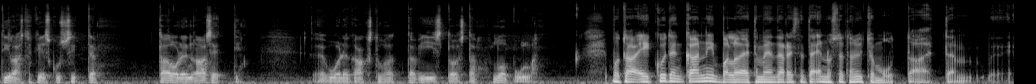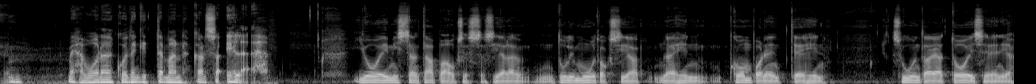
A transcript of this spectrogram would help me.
tilastokeskus sitten talouden asetti vuoden 2015 lopulla. Mutta ei kuitenkaan niin paljon, että meidän tarvitsisi näitä ennusteita nyt jo muuttaa, että mehän voidaan kuitenkin tämän kanssa elää. Joo, ei missään tapauksessa. Siellä tuli muutoksia näihin komponentteihin suuntaan ja toiseen ja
